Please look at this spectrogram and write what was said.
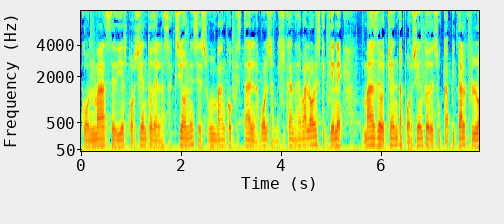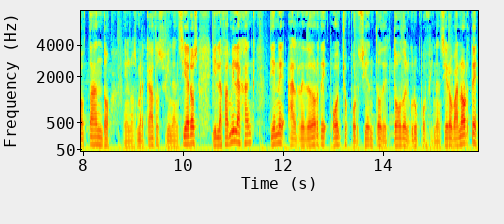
con más de 10% de las acciones. Es un banco que está en la Bolsa Mexicana de Valores, que tiene más de 80% de su capital flotando en los mercados financieros. Y la familia Hank tiene alrededor de 8% de todo el grupo financiero Banorte.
